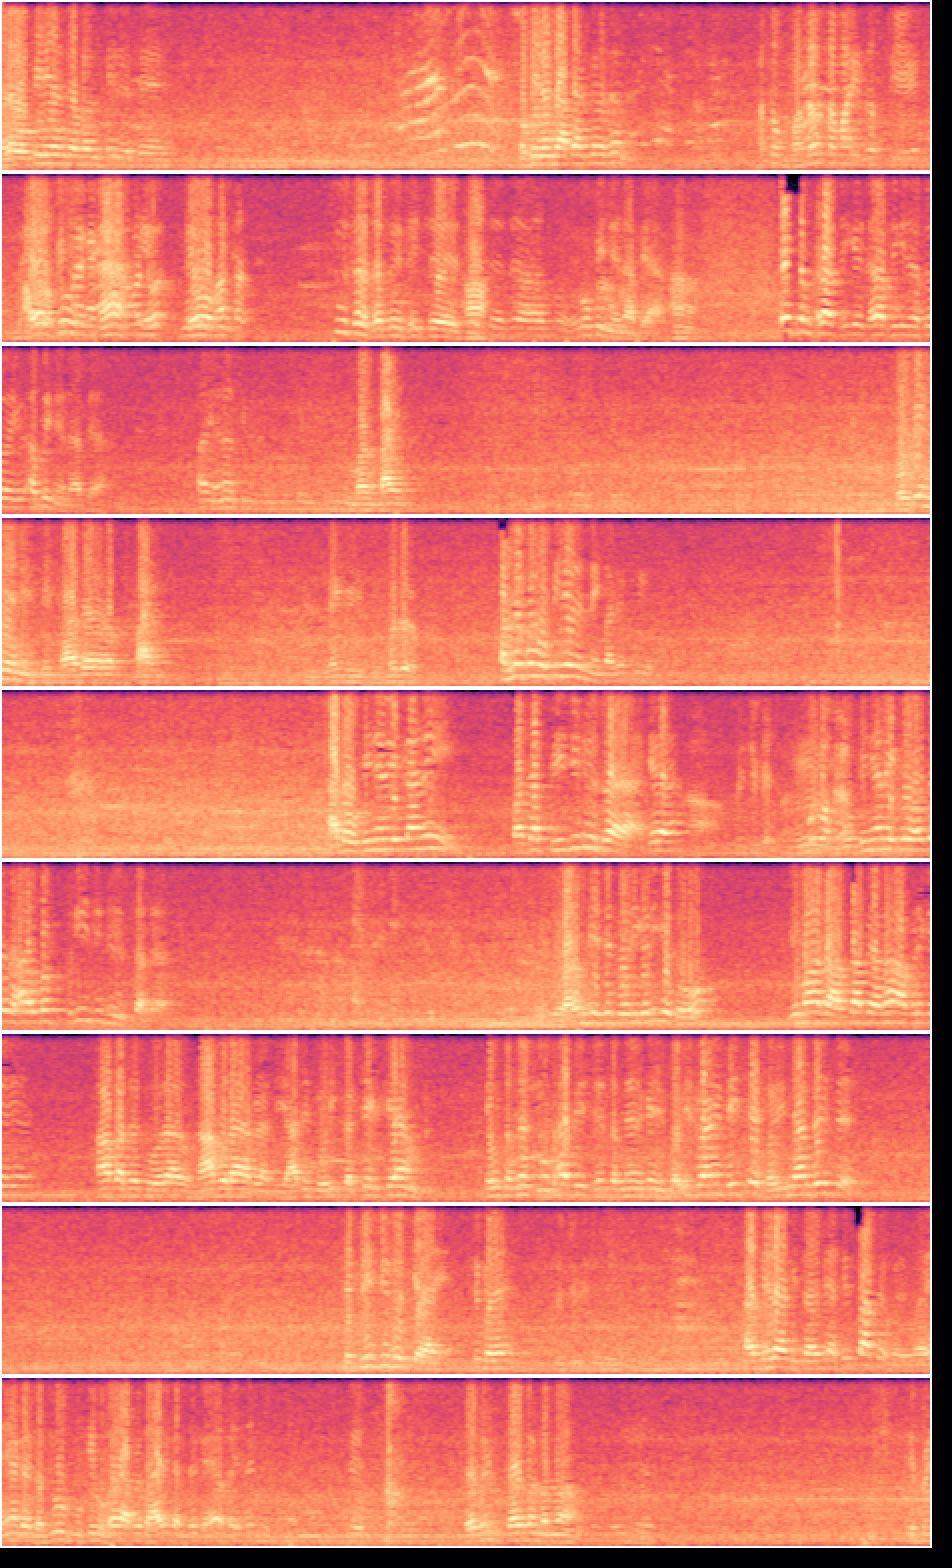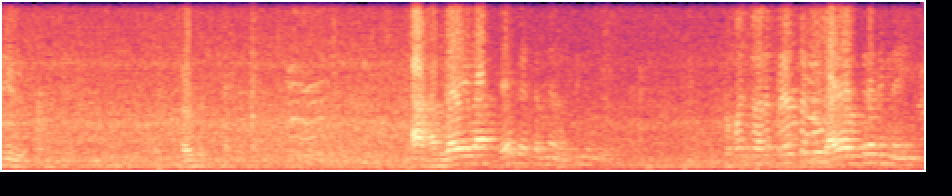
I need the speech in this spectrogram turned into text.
એટલે ઓપિનિયન જો બંધ થઈ જશે ઓપિનિયન દાખલ કરે છે ને? તો મધર તમારી દ્રષ્ટિએ શું? હા, એવો- એવો વાત સાચી. શું સરસ રસોઈ થઈ છે? ઓપિનિયન આપ્યા. એકદમ ખરાબ થઈ ગઈ ખરાબ થઈ ગઈ રસોઈ ઓપિનિયન આપ્યા. એનાથી mind opinion is the father of mind અમને કોઈ ઓપિનિયન જ નહીં મારે કોઈ આ તો ઓપિનિયન એટલા નહીં પાછા પ્રીજ્યુડિયુસ વાળા કેવા. ઓપિનિયન એટલું હોય તો હાર ઉપર પ્રીજ્યુડિયુસ પરમ દિવસે ચોરી કરી ગયો તો એ માણસ આવતા પહેલા આપણે કહીએ આ પાસે ચોરાયો ના બોલાય આપણાથી. આજે ચોરી કરશે કેમ? એવું તમને શું ખાતરી છે? તમને કઈ ભવિષ્યવાણી થઈ છે? ભવિષ્યજ્ઞાન થઈ છે? એ પ્રીજ્યુડિયુસ કહેવાય. શું કહેવાય? પેલા બિચારા બેસી પાછો ગયો. હોય અહીંયા આગળ ગજવું મૂક્યું હોય આપણે બહાર કે અંદર ગયા હોય તો તે- તે ભાઈ સર પણ મનમાં એ પછી આ સમજાય એ વાત છે કે તમને નથી ગમતી? સમજવાનો પ્રયત્ન કરું છું. ગયા ઉતરે કે નહીં?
